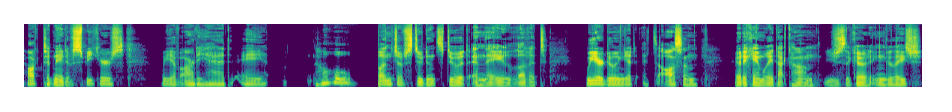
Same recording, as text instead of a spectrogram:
Talk to native speakers. We have already had a whole bunch of students do it and they love it. We are doing it. It's awesome. Go to cambly.com. Use the code English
